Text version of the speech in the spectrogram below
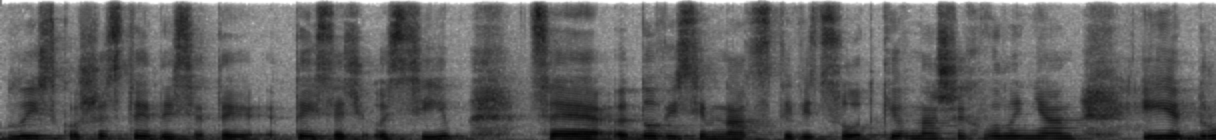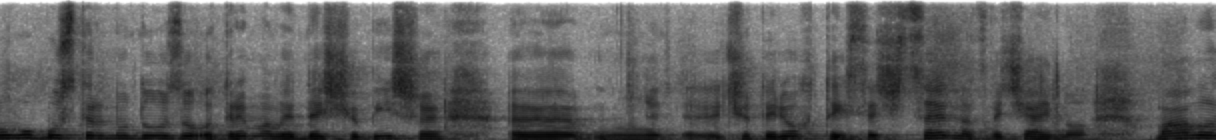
близько 60 тисяч осіб. Це до 18% наших волинян. І другу бустерну дозу отримали дещо більше 4 тисяч. Це надзвичайно мало.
